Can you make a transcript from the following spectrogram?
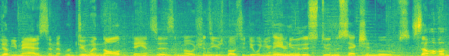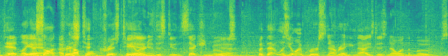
UW Madison that were doing all the dances and motions that you're supposed to do when you're They here. knew the student section moves. Some of them did. Like I Yeah, saw a Chris, Ta- Chris Taylor Yeah. knew the student section moves, Yeah. but that was the only person I recognized as knowing the moves.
